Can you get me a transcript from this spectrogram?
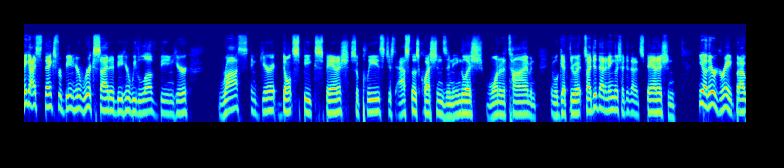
Hey guys, thanks for being here. We're excited to be here. We love being here. Ross and Garret don't speak Spanish, so please just ask those questions in English one at a time, and, and we'll get through it. So I did that in English, I did that in Spanish, and you know they were great. But I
